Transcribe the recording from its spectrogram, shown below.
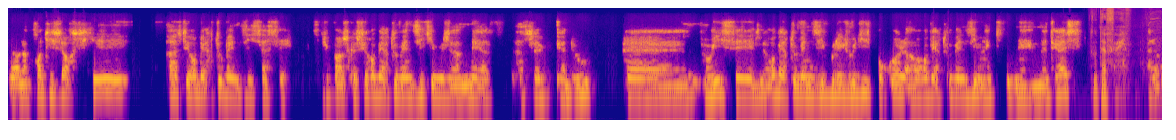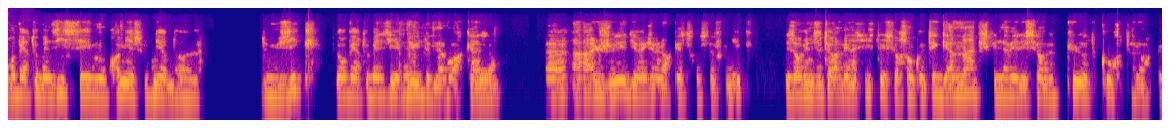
L'apprenti sorcier, ah, c'est Roberto Benzi, ça c'est je pense que c'est Roberto Benzi qui vous a amené à, ce cadeau? Euh, oui, c'est Roberto Benzi. Vous voulez que je vous dise pourquoi là, Roberto Benzi m'intéresse? Tout à fait. Alors, Roberto Benzi, c'est mon premier souvenir de, de, musique. Roberto Benzi est venu, il devait avoir 15 ans, à, à Alger, diriger un orchestre symphonique. Les organisateurs avaient insisté sur son côté gamin, puisqu'il l'avait laissé en culotte courte, alors que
